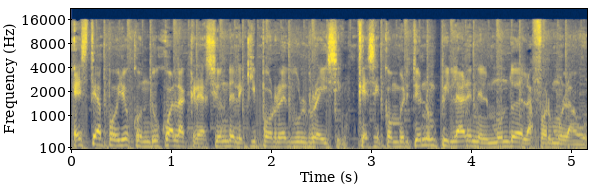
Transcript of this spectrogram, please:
Este apoyo condujo a la creación del equipo Red Bull Racing, que se convirtió en un pilar en el mundo de la Fórmula 1.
